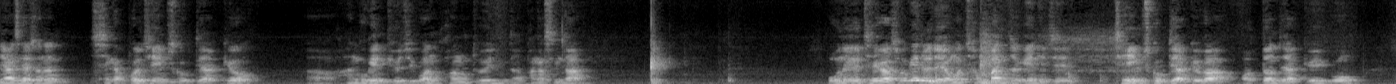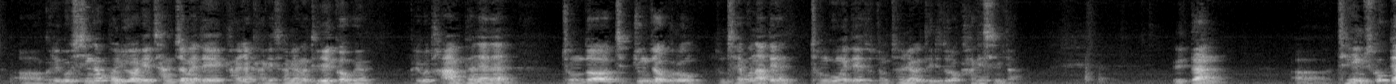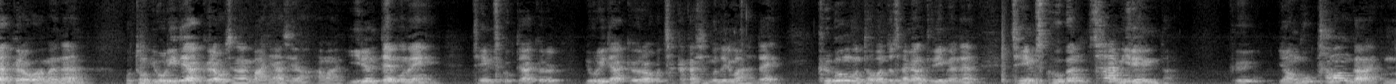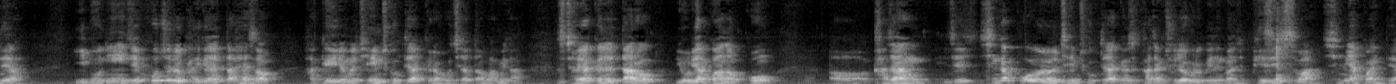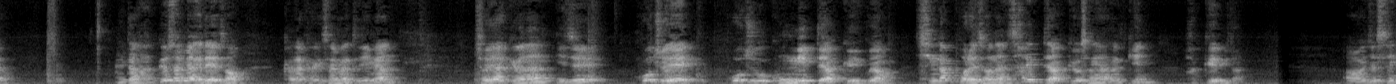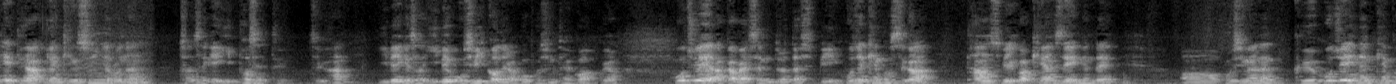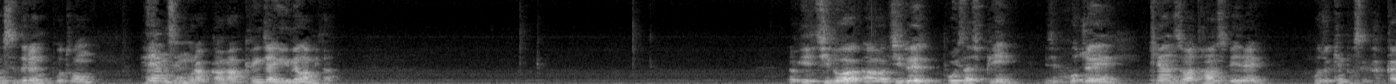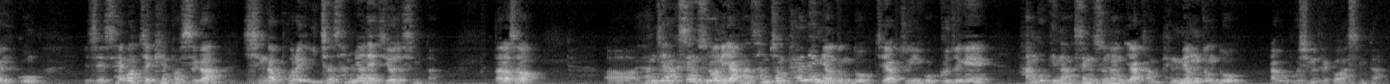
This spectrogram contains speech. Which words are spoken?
안녕하세요. 저는 싱가포르 제임스 국 대학교 어, 한국인 교직원 황도현입니다. 반갑습니다. 오늘 제가 소개할 내용은 전반적인 이제 제임스 국 대학교가 어떤 대학교이고 어, 그리고 싱가포르 유학의 장점에 대해 간략하게 설명을 드릴 거고요. 그리고 다음 편에는 좀 더 집중적으로 좀 세분화된 전공에 대해서 좀 설명을 드리도록 하겠습니다. 일단 어, 제임스 국 대학교라고 하면은 보통 요리대학교라고 생각 많이 하세요. 아마 이름 때문에 제임스국 대학교를 요리대학교라고 착각하신 분들이 많은데 그 부분부터 먼저 설명드리면은 제임스 쿡은 사람 이름입니다. 그 영국 탐험가인데요. 이분이 이제 호주를 발견했다 해서 학교 이름을 제임스 쿡 대학교라고 지었다고 합니다. 그래서 저희 학교는 따로 요리학과는 없고 어, 가장 이제 싱가포르 제임스 쿡 대학교에서 가장 주력으로 보이는 건 비즈니스와 심리학과인데요. 일단 학교 설명에 대해서 간략하게 설명드리면 저희 학교는 이제 호주의 호주 공립대학교이고요. 싱가포르에서는 사립대학교 성향을 띈 학교입니다. 어, 이제 세계 대학 랭킹 순위로는 전 세계 2%, 즉 한 200에서 250위권이라고 보시면 될 것 같고요. 호주에 아까 말씀드렸다시피 호주의 캠퍼스가 타운스빌과 케언스에 있는데 어, 보시면은 그 호주에 있는 캠퍼스들은 보통 해양생물학과가 굉장히 유명합니다. 여기 지도 어, 지도에 보이시다시피 이제 호주에 케언스와 타운스빌에 호주 캠퍼스가 각각 있고 이제 세 번째 캠퍼스가 싱가포르에 2003년에 지어졌습니다. 따라서 어, 현재 학생 수로는 약 한 3,800명 정도 재학 중이고 그 중에 한국인 학생 수는 약 한 100명 정도라고 보시면 될 것 같습니다.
